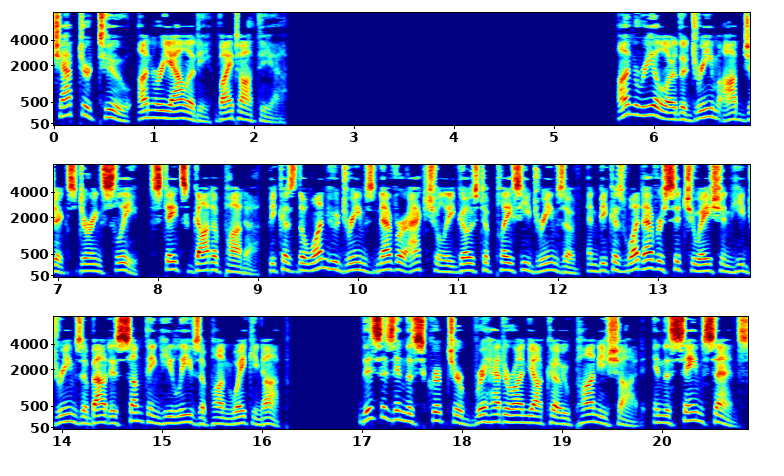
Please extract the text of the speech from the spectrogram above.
Chapter 2: Unreality Unreal are the dream objects during sleep, states Gaudapada, because the one who dreams never actually goes to place he dreams of, and because whatever situation he dreams about is something he leaves upon waking up. This is in the scripture Brihadaranyaka Upanishad. In the same sense,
